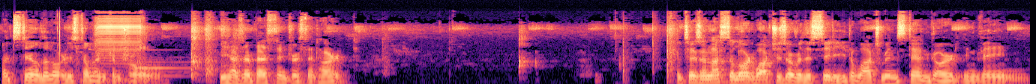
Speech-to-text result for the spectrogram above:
but still, the Lord is still in control. He has our best interest at heart. It says, Unless the Lord watches over the city, the watchmen stand guard in vain.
